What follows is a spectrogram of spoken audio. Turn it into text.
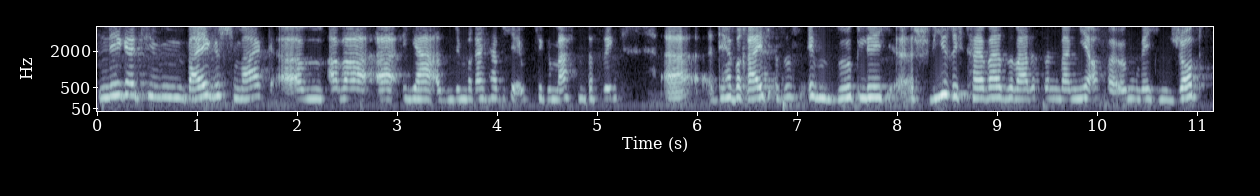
negativen Beigeschmack. Ähm, aber äh, ja, also in dem Bereich habe ich ja irgendwie gemacht und deswegen äh, der Bereich, es ist eben wirklich äh, schwierig. Teilweise war das dann bei mir auch bei irgendwelchen Jobs,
